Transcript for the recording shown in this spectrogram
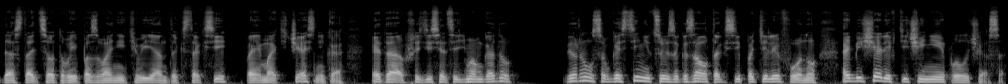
Достать сотовый и позвонить в Яндекс Такси, поймать частника – это в 67-м году. Вернулся в гостиницу и заказал такси по телефону. Обещали в течение получаса.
